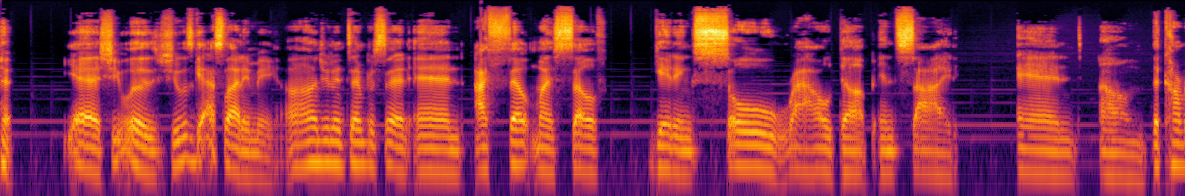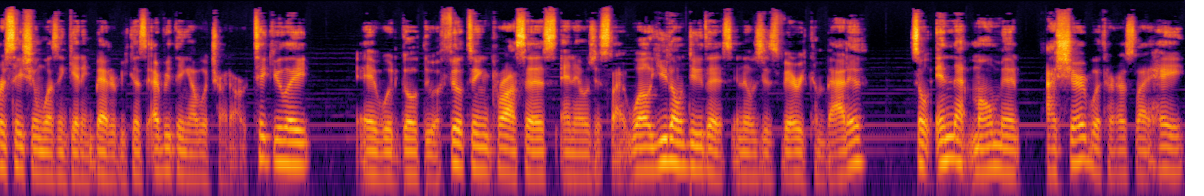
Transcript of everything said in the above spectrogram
yeah, she was she was gaslighting me 110% and I felt myself getting so riled up inside and um the conversation wasn't getting better because everything I would try to articulate it would go through a filtering process and it was just like, well, you don't do this. And it was just very combative. So in that moment, I shared with her, I was like, hey,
